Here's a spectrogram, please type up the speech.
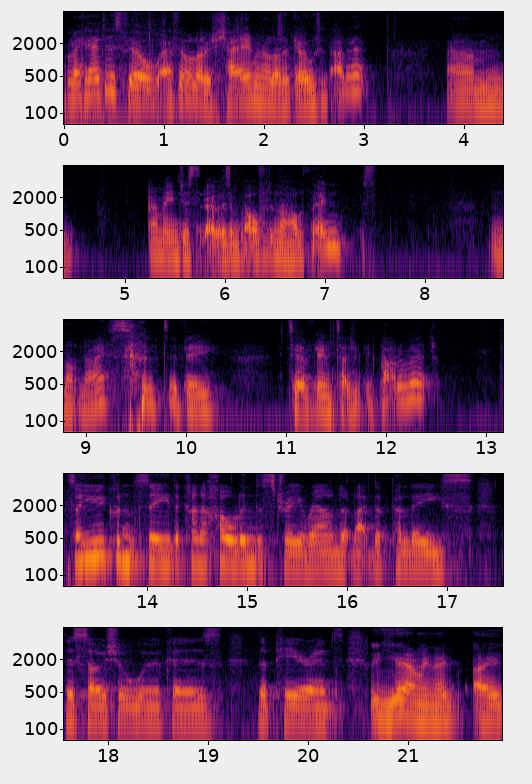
Like I just feel I feel a lot of shame and a lot of guilt about it. Um, I mean, just that I was involved in the whole thing. It's not nice to be to have been such a big part of it. So you couldn't see the kind of whole industry around it, like the police, the social workers, the parents. Yeah, I mean, I, I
